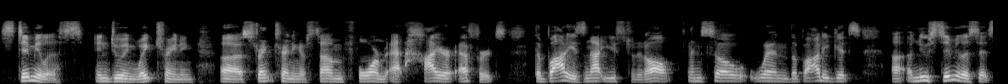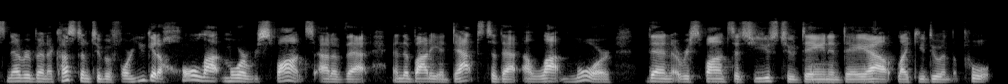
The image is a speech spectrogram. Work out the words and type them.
stimulus in doing weight training uh, strength training of some form at higher efforts the body is not used to it at all and so when the body gets uh, a new stimulus it's never been accustomed to before you get a whole lot more response out of that and the body adapts to that a lot more than a response it's used to day in and day out like you do in the pool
